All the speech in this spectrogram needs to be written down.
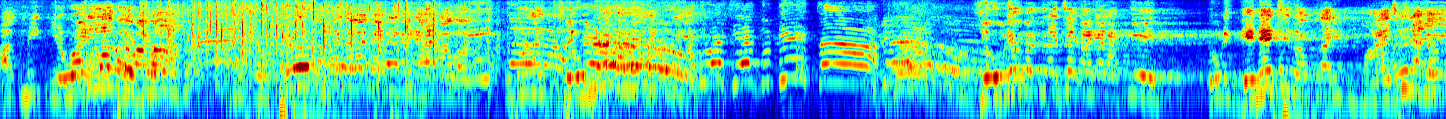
तुम्ही केवाडीला भरवावा आणि संपूर्ण समाजाला त्या ठिकाणी आणावा. तुम्हाला जेवढ्या जेवढ्या बंदराच्या गाड्या लागतील तेवढी देण्याची जबाबदारी माझी राहील.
